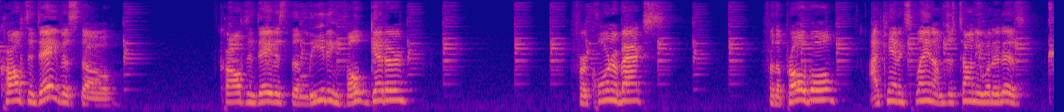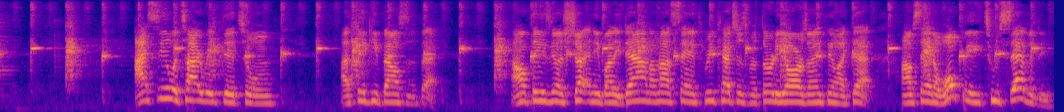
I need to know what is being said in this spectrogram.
Carlton Davis, though, Carlton Davis, the leading vote getter for cornerbacks for the Pro Bowl. I can't explain. I'm just telling you what it is. I see what Tyreek did to him. I think he bounces back. I don't think he's going to shut anybody down. I'm not saying three catches for 30 yards or anything like that. I'm saying it won't be 270.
